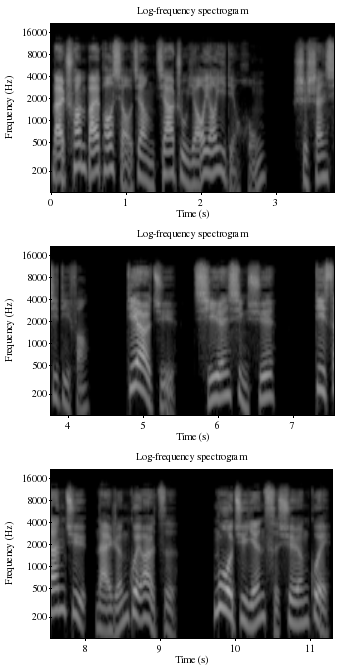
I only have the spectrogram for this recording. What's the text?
乃穿白袍小将家住遥遥一点红，是山西地方。第二句其人姓薛，第三句乃仁贵二字。末句言此薛仁贵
